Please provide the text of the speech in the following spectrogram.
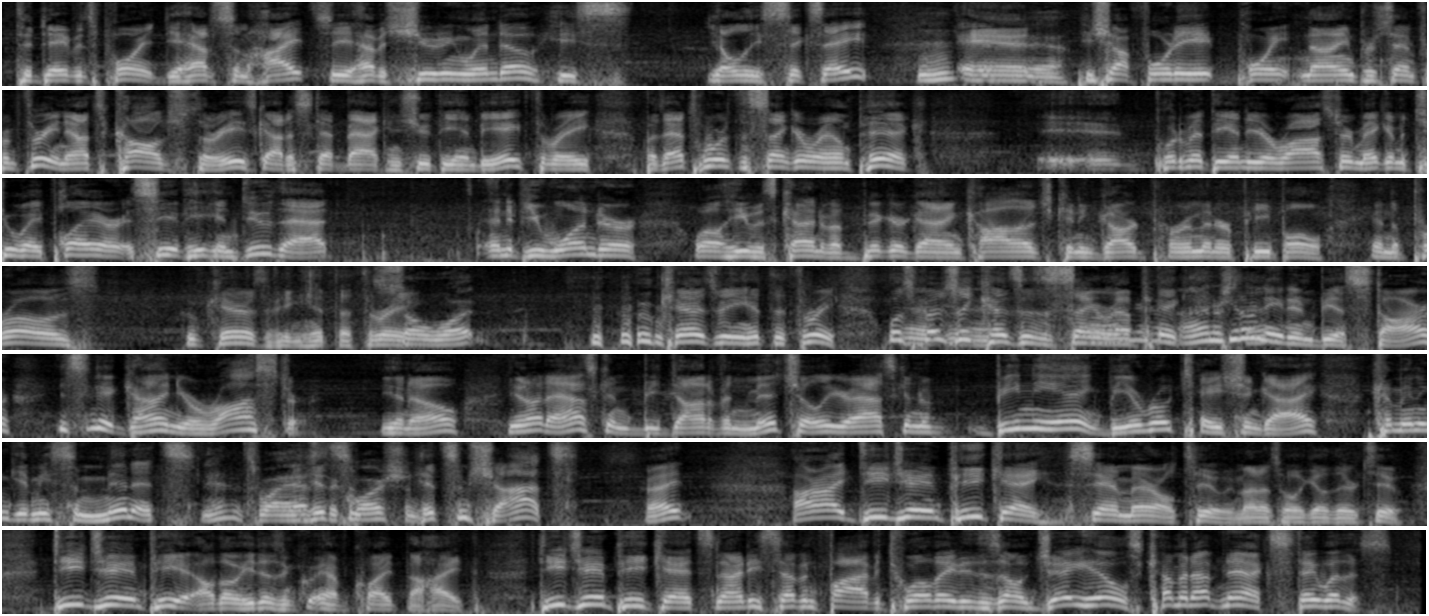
To David's point, do you have some height, so you have a shooting window. He's Yoeli's 6'8, and Yeah. he shot 48.9% from three. Now it's a college three. He's got to step back and shoot the NBA three, but that's worth a second round pick. Uh, Put him at the end of your roster, make him a two way player, see if he can do that. And if you wonder, well, he was kind of a bigger guy in college. Can he guard perimeter people in the pros? Who cares if he can hit the three? So what? Who cares if he can hit the three? Well, Yeah, especially yeah. because as a second round pick, you don't need him to be a star. You just need a guy on your roster. You know, you're not asking to be Donovan Mitchell. You're asking to be Niang, be a rotation guy. Come in and give me some minutes. Yeah, that's why I asked hit the some- question. Hit some shots, right? All right, DJ and PK, Sam Merrill too. We might as well go there too. DJ and PK, although he doesn't have quite the height. DJ and PK, it's 97.5 at 1280 the zone. Jay Hill's coming up next. Stay with us.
